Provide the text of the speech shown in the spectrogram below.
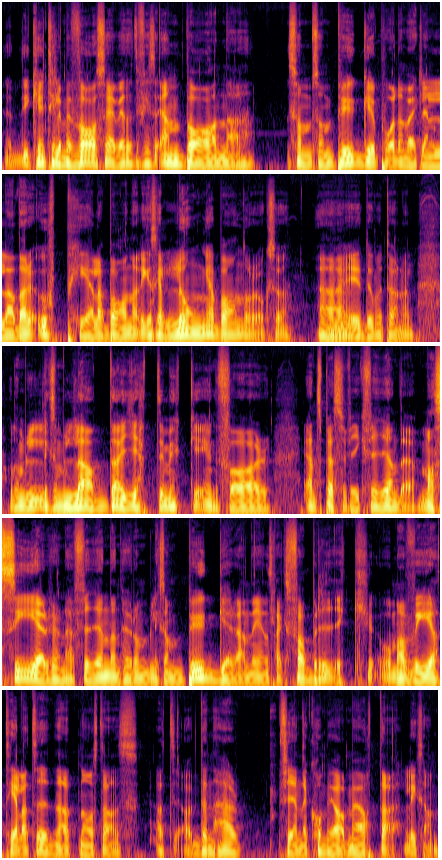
det kan ju till och med vara så, jag vet att det finns en bana som, som bygger på, de verkligen laddar upp hela banan. Det är ganska långa banor också eh, Mm. i Doom Eternal. Och de liksom laddar jättemycket inför en specifik fiende. Man ser hur den här fienden, hur de liksom bygger den i en slags fabrik. Och man Mm. vet hela tiden att någonstans, att ja, den här fienden kommer jag möta. Liksom.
